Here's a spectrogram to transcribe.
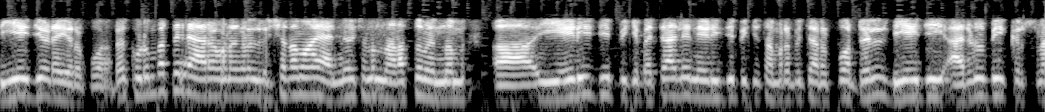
ഡി ഐ ജിയുടെ ഈ റിപ്പോർട്ട്. കുടുംബത്തിന്റെ ആരോപണങ്ങളിൽ വിശദമായ അന്വേഷണം നടത്തുമെന്നും ഈ എ ഡി ജി പിക്ക് ബറ്റാലിയൻ എ ഡി ജി പിക്ക് സമർപ്പിച്ച റിപ്പോർട്ടിൽ D I G Arul B Krishna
